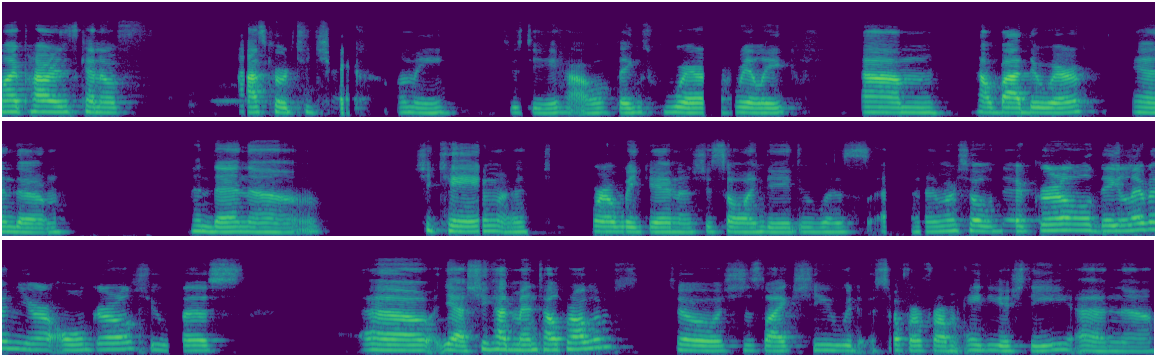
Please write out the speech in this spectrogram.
my parents kind of asked her to check on me to see how things were really um, how bad they were. And um, and then uh, she came and for a weekend and she saw indeed it. Was so the girl the 11 year old girl she was uh yeah she had mental problems. So it's just like she would suffer from adhd and uh,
